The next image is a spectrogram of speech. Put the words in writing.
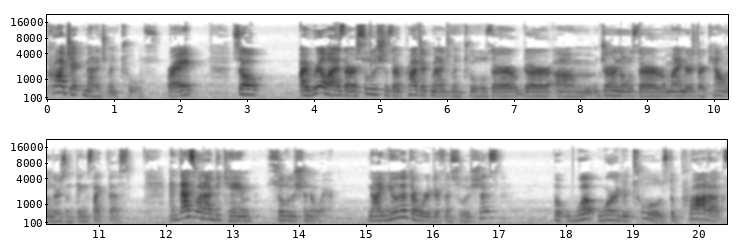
project management tools, right? So I realized there are solutions, there are project management tools, there are, there are um, journals, there are reminders, there are calendars and things like this. And that's when I became solution aware. Now I knew that there were different solutions, but what were the tools, the products,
